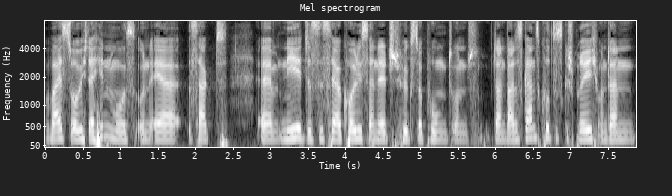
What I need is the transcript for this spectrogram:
weißt du, ob ich da hin muss? Und er sagt, ähm, nee, das ist ja Koldisanetsch höchster Punkt. Und dann war das ganz kurzes Gespräch und dann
